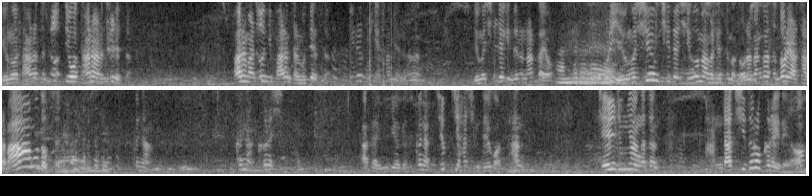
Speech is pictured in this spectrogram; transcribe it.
영어 단어 쓴 어, 이거 단어 하나 틀렸어. 발음한 언니 발음 잘못됐어. 이렇게 하면은 영어 실력이 늘어날까요? 안 들어요. 우리 영어 시험 치듯이 음악을 했으면 노래방 가서 노래할 사람 아무도 없어요. 그냥 그냥 돼요. 아까 이기혁에서 그냥 접지하시면 되고 단 제일 중요한 것은 안 다치도록 걸어야 돼요.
